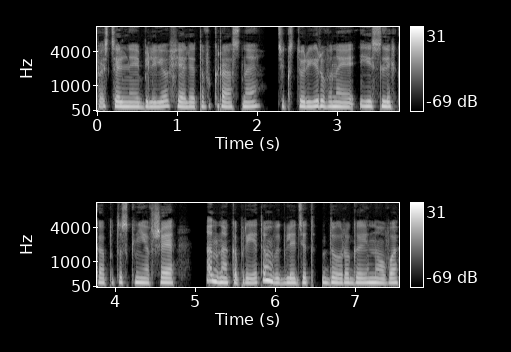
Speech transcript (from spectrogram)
Постельное белье фиолетово-красное, текстурированное и слегка потускневшее — однако при этом выглядит дорого и ново.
